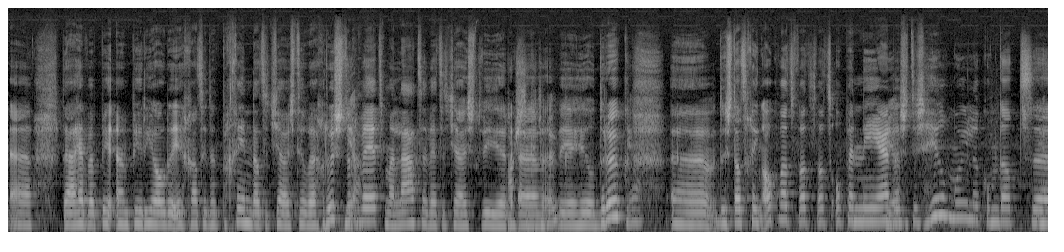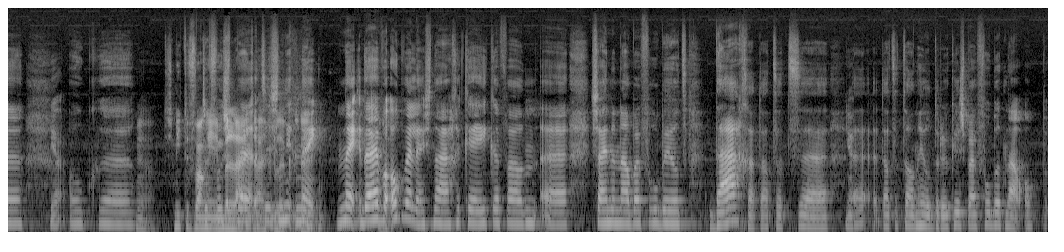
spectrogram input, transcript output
Nee. eh, daar hebben we een periode in gehad in het begin dat het juist heel erg rustig werd. Maar later werd het juist weer, weer heel druk. Ja. Eh, dus dat ging ook wat, wat, wat op en neer. Ja. Dus het is heel moeilijk om dat eh, Ja. Ja. ook... eh, Ja, het is niet te vangen te in beleid Het is eigenlijk. niet- nee, nee, daar hebben we ook wel eens naar gekeken. Van, eh, zijn er nou bijvoorbeeld dagen dat het, Ja. dat het dan heel druk is? Bijvoorbeeld nou, op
